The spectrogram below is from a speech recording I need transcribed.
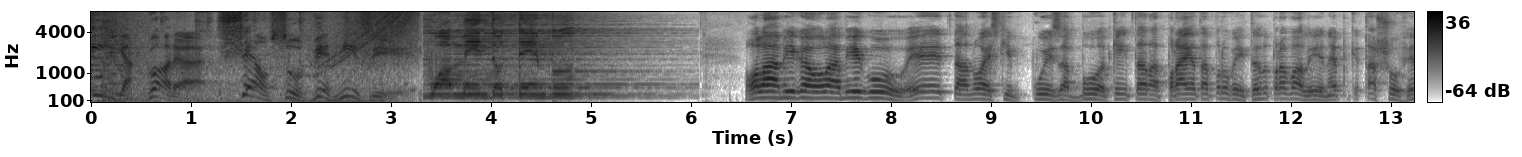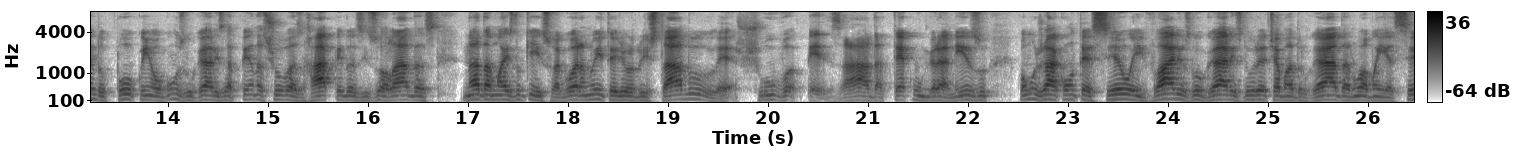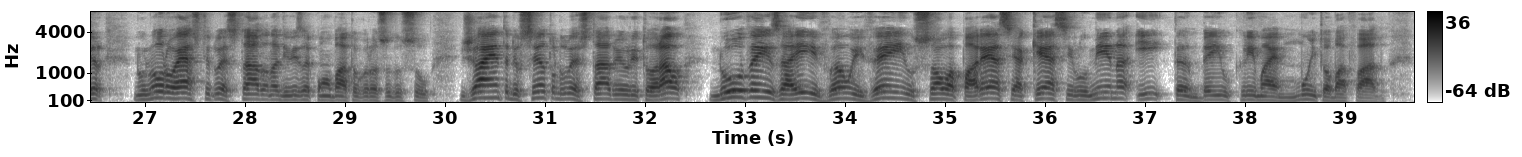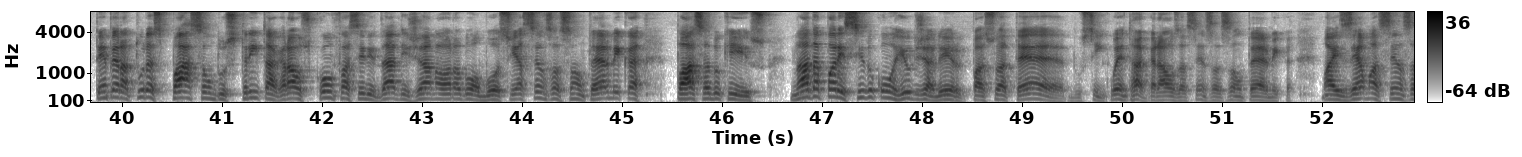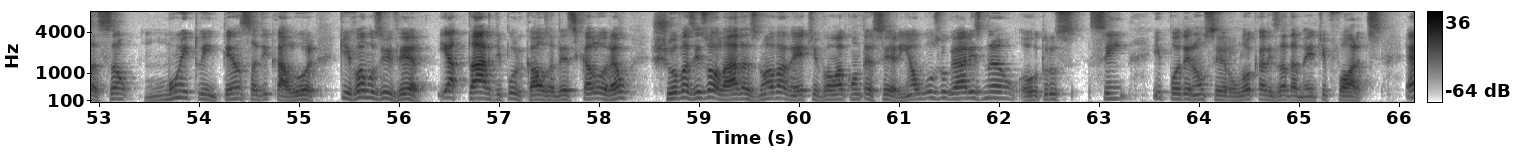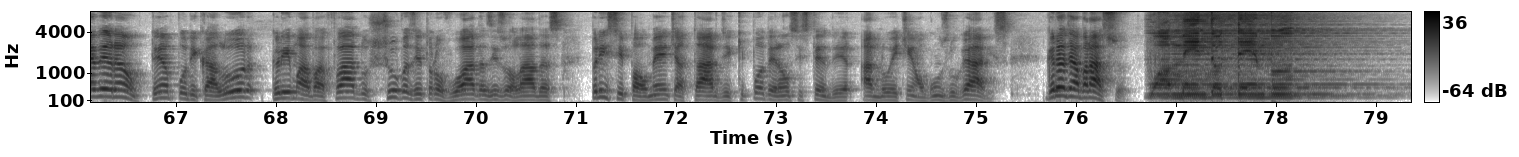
E agora, Celso Vernizzi. O aumento do tempo. Olá, amiga, olá, amigo. Eita, nós, que coisa boa. Quem tá na praia tá aproveitando para valer, né? Porque tá chovendo pouco em alguns lugares, apenas chuvas rápidas, isoladas, nada mais do que isso. Agora no interior do estado é chuva pesada, até com granizo, como já aconteceu em vários lugares durante a madrugada, no amanhecer, no noroeste do estado, na divisa com o Mato Grosso do Sul. Já entre o centro do estado e o litoral, nuvens aí vão e vêm, o sol aparece, aquece, ilumina e também o clima é muito abafado. Temperaturas passam dos 30 graus com facilidade já na hora do almoço e a sensação térmica passa do que isso. Nada parecido com o Rio de Janeiro, que passou até dos 50 graus a sensação térmica, mas é uma sensação muito intensa de calor que vamos viver. E à tarde, por causa desse calorão, chuvas isoladas novamente vão acontecer. Em alguns lugares não, outros sim, e poderão ser localizadamente fortes. É verão, tempo de calor, clima abafado, chuvas e trovoadas isoladas, principalmente à tarde, que poderão se estender à noite em alguns lugares. Grande abraço! O aumento tempo.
